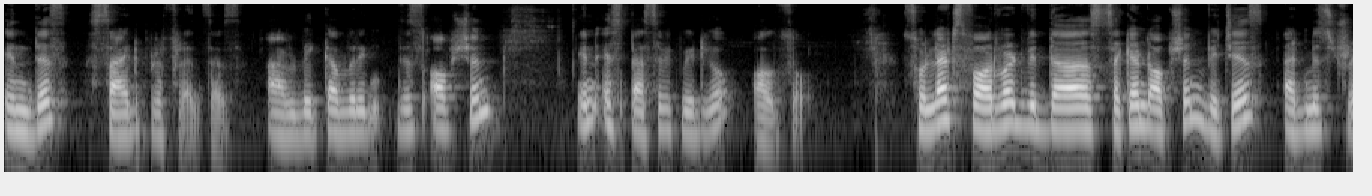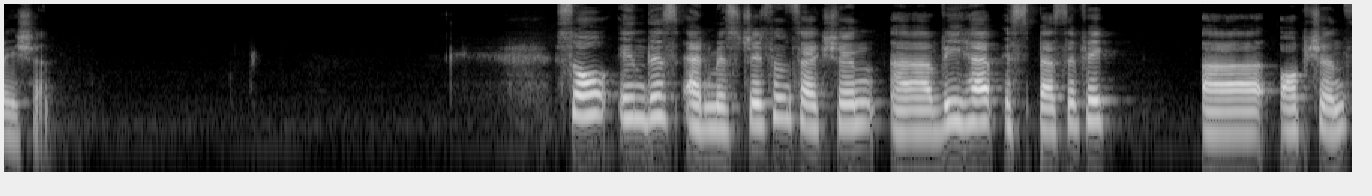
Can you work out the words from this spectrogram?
in this site preferences. I will be covering this option in a specific video also. So let's forward with the second option which is administration So in this administration section, uh, we have specific uh, options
